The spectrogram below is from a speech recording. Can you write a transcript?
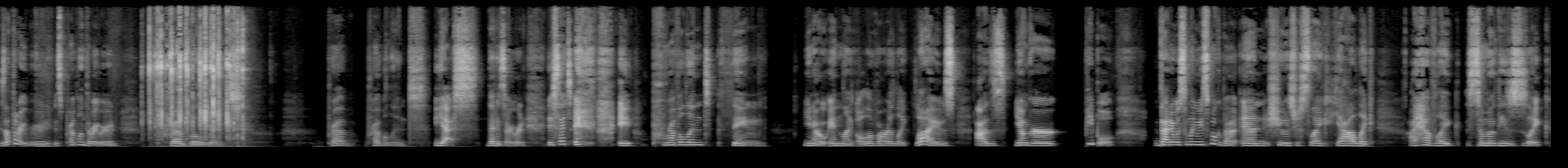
that the right word? Is prevalent the right word? Prevalent. Pre- prevalent. Yes, that is the right word. It's such a, a prevalent thing, you know, in like all of our like lives as younger people that it was something we spoke about. And she was just like, yeah, like I have like some of these like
